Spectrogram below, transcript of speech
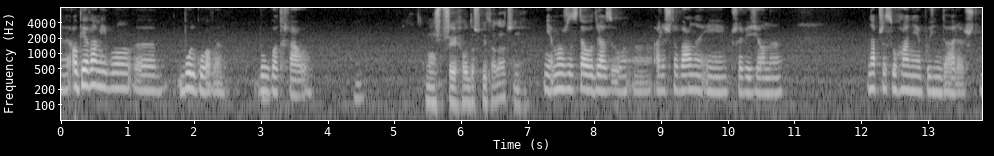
e, objawami był e, ból głowy, długotrwały. Mąż przyjechał do szpitala, czy nie? Nie, mąż został od razu e, aresztowany i przewieziony na przesłuchanie, później do aresztu.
